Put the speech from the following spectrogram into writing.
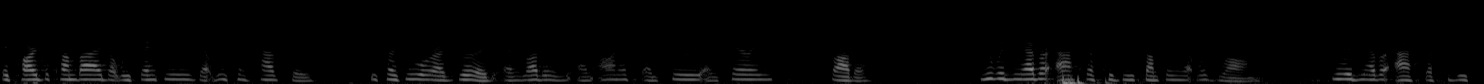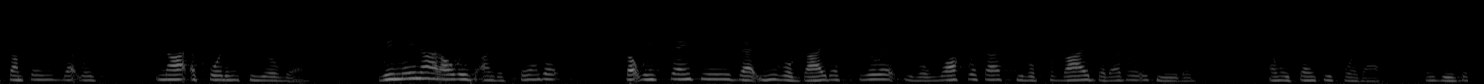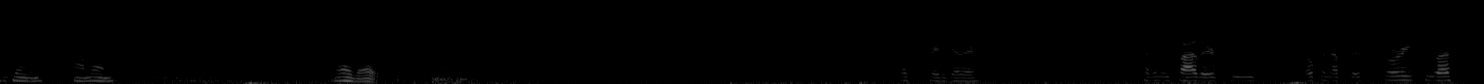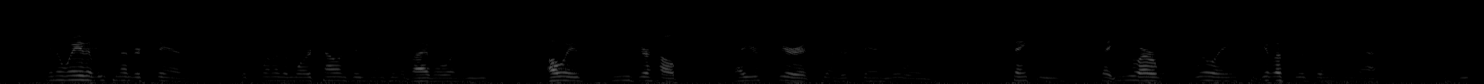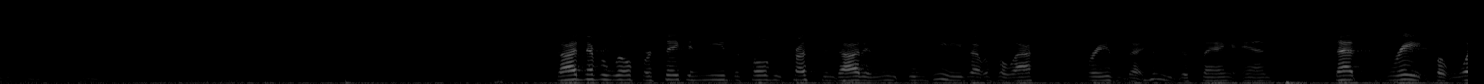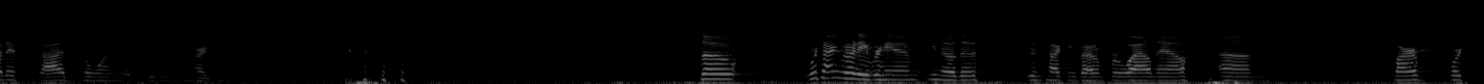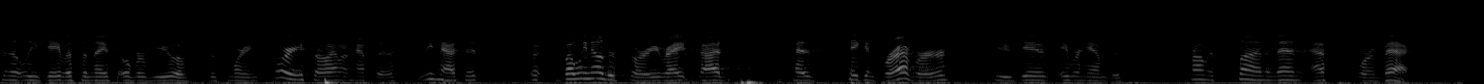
It's hard to come by, but we thank you that we can have faith because you are a good and loving and honest and true and caring Father. You would never ask us to do something that was wrong. You would never ask us to do something that was not according to your will. We may not always understand it, but we thank you that you will guide us through it. You will walk with us. You will provide whatever is needed. And we thank you for that. In Jesus' name, amen. All right. Let's pray together. Heavenly Father, open up this story to us in a way that we can understand. It's one of the more challenging ones in the Bible, and we always need your help by your Spirit to understand your word. Thank you that you are willing to give us wisdom when we ask. In Jesus' name, amen. God never will forsake and need the soul who trusts in God. Indeed, that was the last phrase of that hymn we just sang. And that's if God's the one that's giving you a hard time? so, we're talking about Abraham. You know this. We've been talking about him for a while now. Um, Barb fortunately gave us a nice overview of this morning's story, so I don't have to rehash it. But, but we know this story, right? God has taken forever to give Abraham this promised son and then asks for him back.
